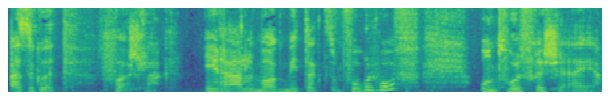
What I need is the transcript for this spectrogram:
Also gut, Vorschlag. Ich radel morgen Mittag zum Vogelhof und hol frische Eier.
